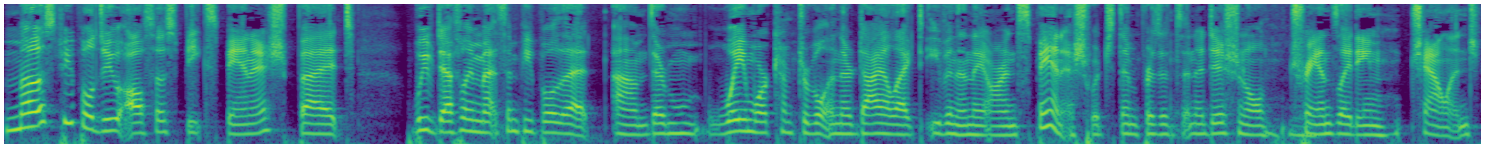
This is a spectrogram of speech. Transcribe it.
Most people do also speak Spanish, but we've definitely met some people that um, they're m- way more comfortable in their dialect even than they are in Spanish, which then presents an additional mm-hmm. translating challenge.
